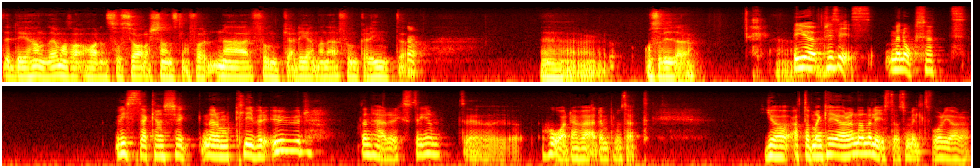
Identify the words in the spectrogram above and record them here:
Att det, handlar om att ha, den sociala känslan för när funkar det ena, när funkar det inte. Eh, och så vidare. Det gör precis. Men också att vissa kanske, när de kliver ur den här extremt eh, hårda världen på något sätt, gör, att man kan göra en analys då, som är lite svår att göra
